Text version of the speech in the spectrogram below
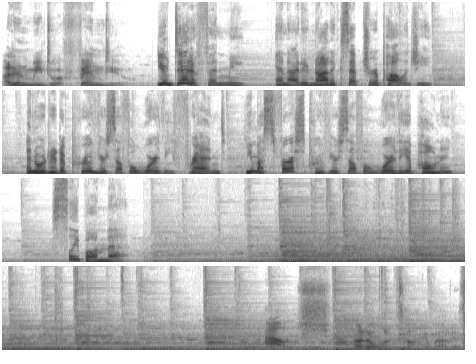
I didn't mean to offend you. You did offend me, and I do not accept your apology. In order to prove yourself a worthy friend, you must first prove yourself a worthy opponent. Sleep on that. Ouch. I don't want to talk about it.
